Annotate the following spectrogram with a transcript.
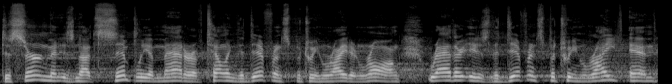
Discernment is not simply a matter of telling the difference between right and wrong, rather, it is the difference between right and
